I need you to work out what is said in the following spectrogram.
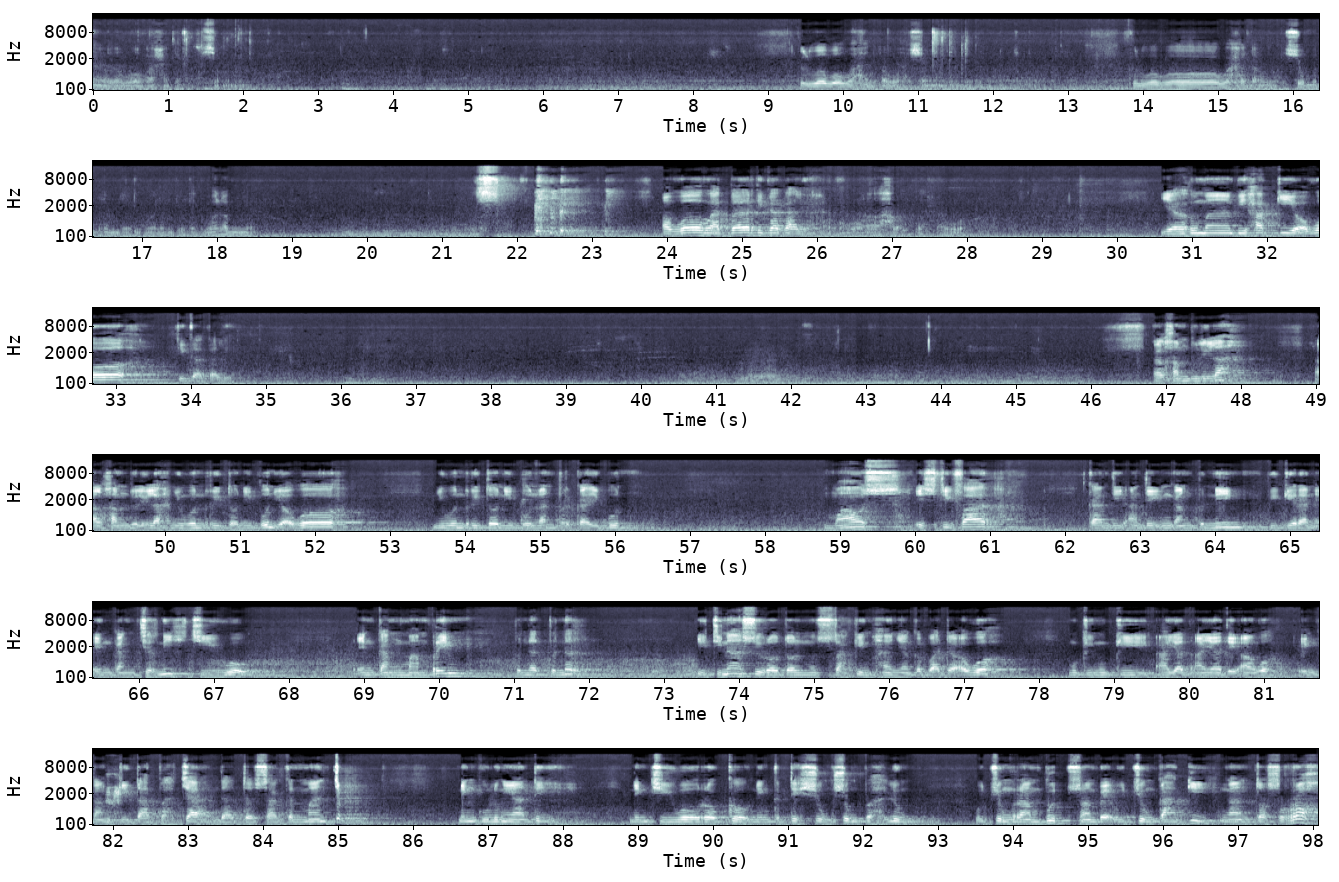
Kul huwallahu ahad Allahu samad. Kul huwallahu ahad Allahu samad lam yalid wa lam yulad wa lam Allahu Akbar tiga kali. Ya huma bihaqi ya Allah. Tiga kali. Alhamdulillah. Alhamdulillah nyuwun ridhonipun ya Allah. Nyuwun ridhonipun lan berkahipun maos istighfar kanthi anti ingkang bening pikiran ingkang jernih jiwa ingkang mampring benar-benar idina siratal mustaqim hanya kepada Allah. Mugi-mugi ayat-ayat Allah ingkang kita baca ndadosaken mancep ning kulunge ati ning jiwa raga ning getih sungsung balung ujung rambut sampai ujung kaki ngantos roh.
